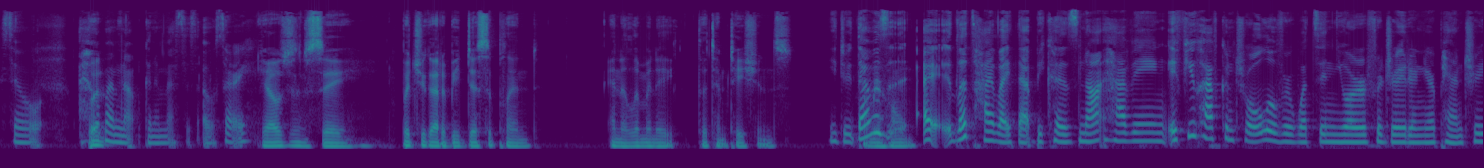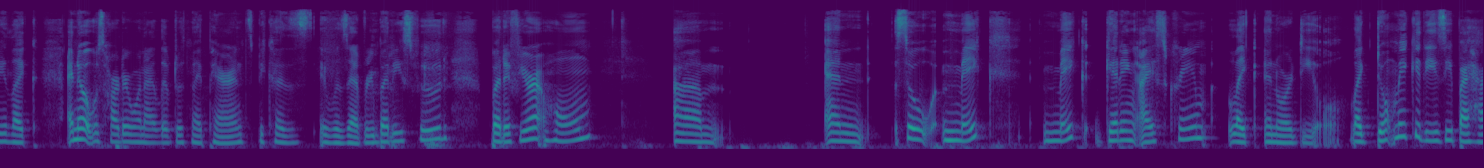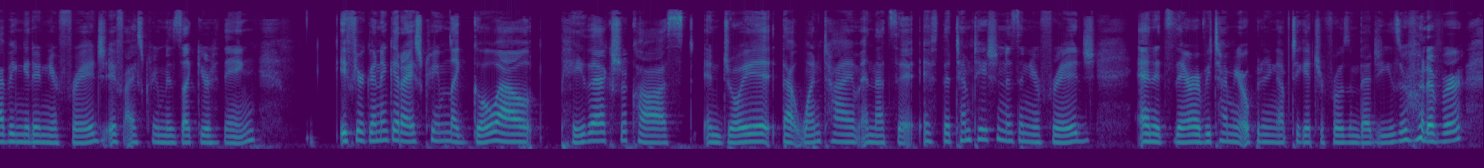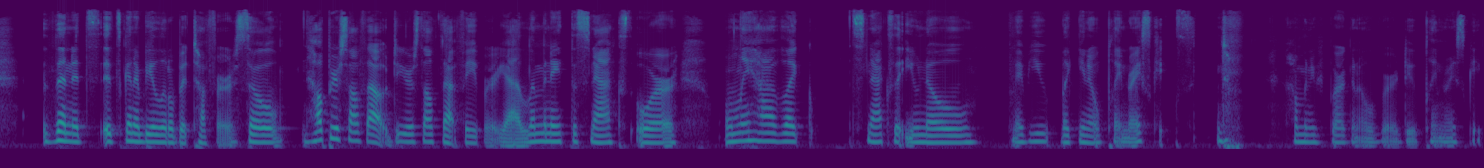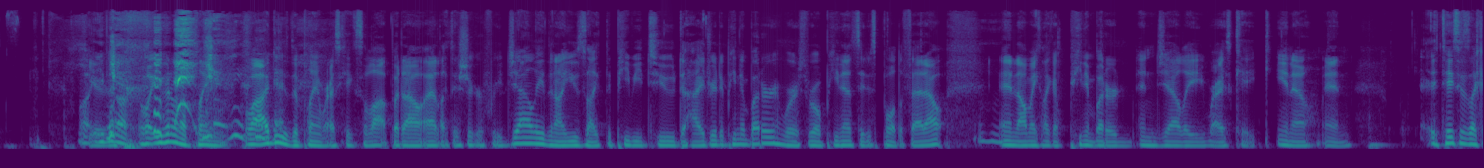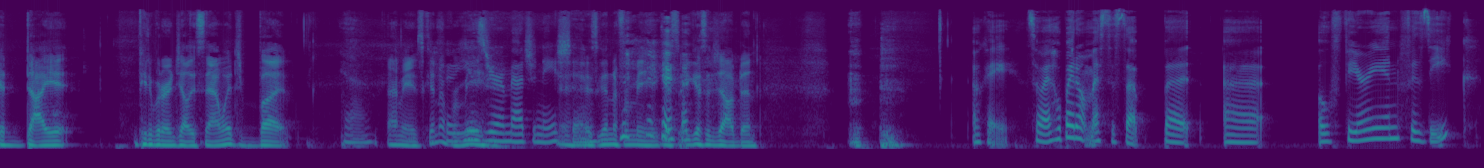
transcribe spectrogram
So I But- hope I'm not going to mess this. Oh, sorry. yeah, I was just gonna say, but you got to be disciplined and eliminate the temptations. You do. That was. I, let's highlight that because not having if you have control over what's in your refrigerator and your pantry, like I know it was harder when I lived with my parents because it was everybody's food, but if you're at home um and so make make getting ice cream like an ordeal. Like don't make it easy by having it in your fridge if ice cream is like your thing if you're gonna get ice cream, like go out, pay the extra cost, enjoy it that one time, and that's it. If the temptation is in your fridge and it's there every time you're opening up to get your frozen veggies or whatever, then it's it's gonna be a little bit tougher. So help yourself out, do yourself that favor. Yeah, eliminate the snacks or only have like snacks that you know maybe you like you know plain rice cakes. How many people are gonna overdo plain rice cakes? Well, Here. even on, well, even on the plain. Well, I do the plain rice cakes a lot, but I'll add like the sugar-free jelly. Then I'll use like the PB2 dehydrated peanut butter, where it's real peanuts. They just pull the fat out, mm-hmm. and I'll make like a peanut butter and jelly rice cake. You know, and it tastes like a diet peanut butter and jelly sandwich, but Yeah. I mean, it's good enough So for me. use your Yeah, imagination. it's good enough for me. It gets, it gets the job done. Okay, so I hope I don't mess this up, but uh, Ophirian Physique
